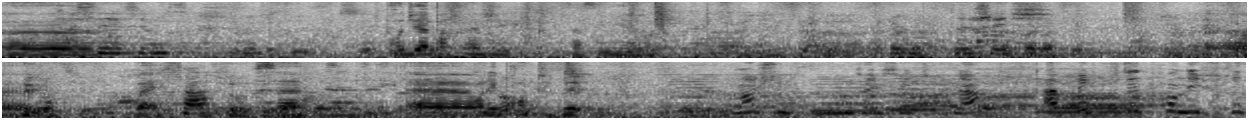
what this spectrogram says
Euh, Ah, c'est c'est vite. produit à partager, ça c'est mieux. Sachet. Euh, ouais, Ça. ça. Euh, on les prend toutes. Moi, je suis pour ces ces trucs-là. Après, peut-être prendre des frites.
